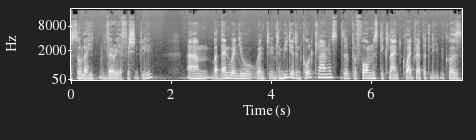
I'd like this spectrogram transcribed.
solar heat very efficiently. Um, but then when you went to intermediate and cold climates, the performance declined quite rapidly because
